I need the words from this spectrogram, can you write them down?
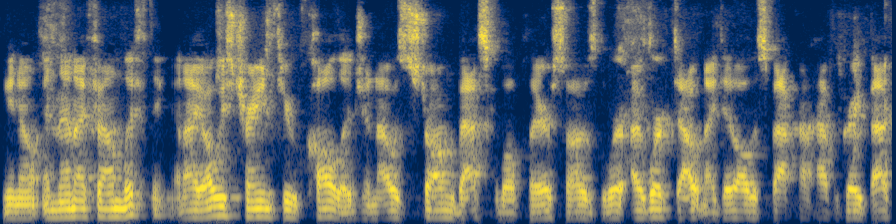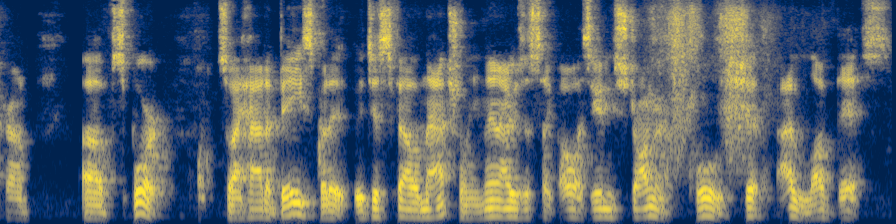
you know. And then I found lifting, and I always trained through college, and I was a strong basketball player, so I was I worked out and I did all this background. I have a great background of sport, so I had a base, but it, it just fell naturally. And then I was just like, oh, it's getting stronger. Holy shit, I love this.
